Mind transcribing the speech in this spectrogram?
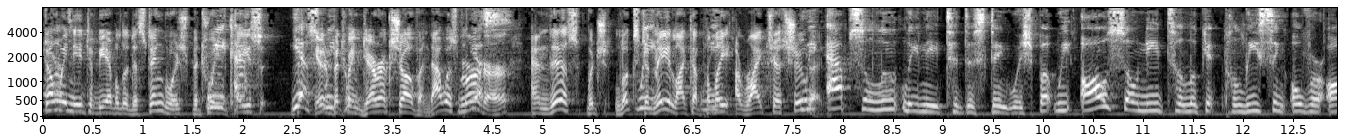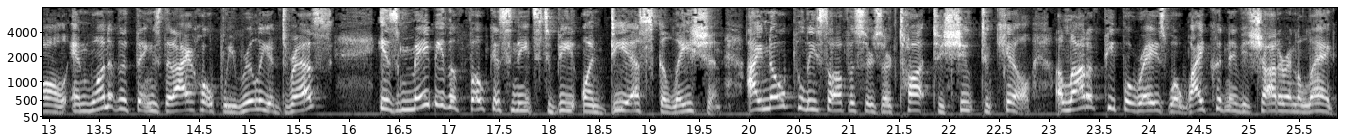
Don't we need to be able to distinguish between we, uh, case yes, we, between Derek Chauvin, that was murder, yes. and this, which looks we, to me like a, poli- a righteous shooting? We absolutely need to distinguish, but we also need to look at policing overall. And one of the things that I hope we really address is maybe the focus needs to be on de-escalation. I know police officers are taught to shoot to kill. A lot of people raise, well, why couldn't he have shot her in the leg?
